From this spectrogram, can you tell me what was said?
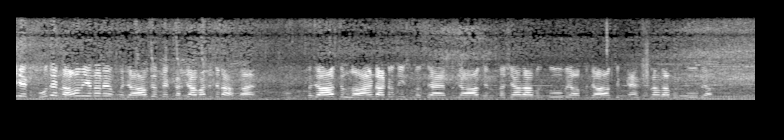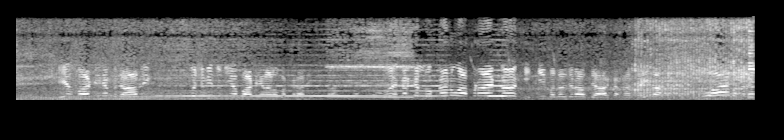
ਇਹ ਉਹਦੇ ਨਾਲੋਂ ਵੀ ਇਹਨਾਂ ਨੇ ਪੰਜਾਬ ਦੇ ਉੱਤੇ ਕਰਜ਼ਾ ਵੱਧ ਚੜਾਤਾ ਹੈ। ਪੰਜਾਬ 'ਚ ਲਾ ਐਂਡ ਆਰਡਰ ਦੀ ਸਮੱਸਿਆ ਹੈ, ਪੰਜਾਬ 'ਚ ਨਸ਼ਿਆਂ ਦਾ ਪ੍ਰਕੋਪ ਆ, ਪੰਜਾਬ 'ਚ ਗੈਂਗਸਟਰਾਂ ਦਾ ਪ੍ਰਕੋਪ ਆ। ਇਸ ਪਾਰਟੀ ਨੇ ਪੰਜਾਬ ਦੀ ਕੁਝ ਵੀ ਦੂਜੀਆਂ ਪਾਰਟੀਆਂ ਨਾਲੋਂ ਵੱਖਰਾ ਨਹੀਂ ਕੀਤਾ। ਸੋ ਇਸ ਕਰਕੇ ਲੋਕਾਂ ਨੂੰ ਆਪਣਾ ਇੱਕ ਹਕੀਕੀ ਬਦਲ ਜਿਹੜਾ ਉਹ ਤਿਆਰ ਕਰਨਾ ਚਾਹੀਦਾ। ਉਹ ਆ ਬਦਲਿਆ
